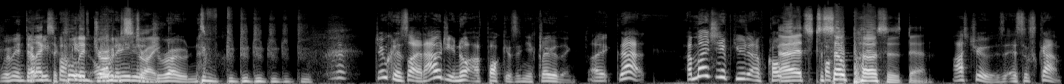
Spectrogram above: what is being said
Women don't Alexa, need call pockets. in all drone they need is a drone. Joking aside, how do you not have pockets in your clothing like that? Imagine if you didn't have clothing. uh, it's to sell purses, Dan. That's true. It's, it's a scam.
